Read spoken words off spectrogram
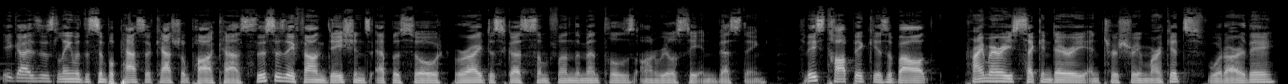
Hey guys, this is Lane with the Simple Passive Cashflow Podcast. This is a foundations episode where I discuss some fundamentals on real estate investing. Today's topic is about primary, secondary, and tertiary markets. What are they?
